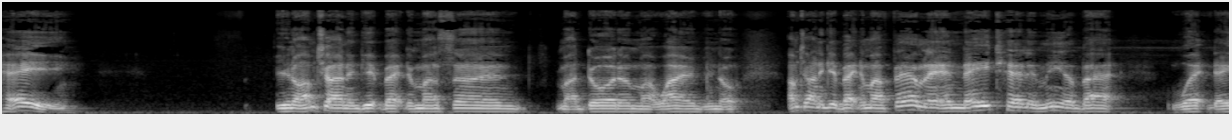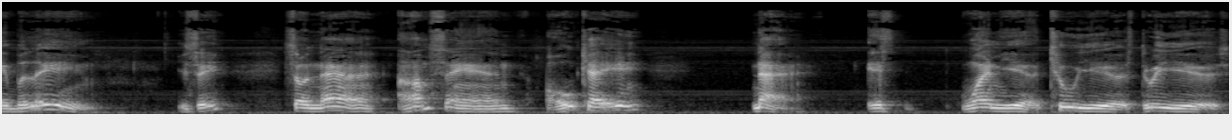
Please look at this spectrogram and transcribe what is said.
hey, you know, I'm trying to get back to my son, my daughter, my wife, you know. I'm trying to get back to my family and they telling me about what they believe. You see? So now I'm saying, okay, now it's one year, two years, three years.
